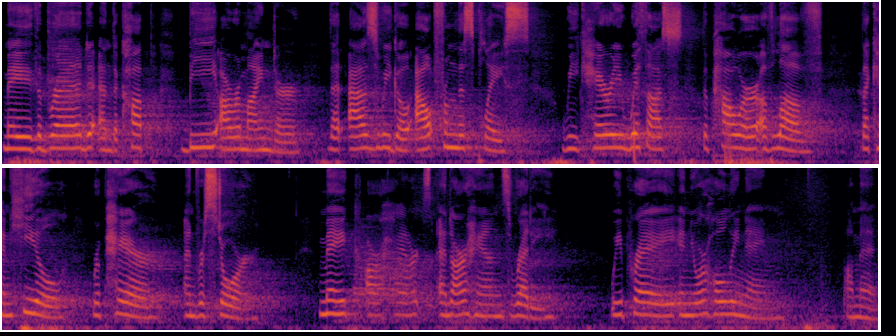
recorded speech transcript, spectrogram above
May the bread and the cup be our reminder that as we go out from this place, we carry with us the power of love that can heal, repair, and restore. Make our hearts and our hands ready. We pray in your holy name. Amen.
